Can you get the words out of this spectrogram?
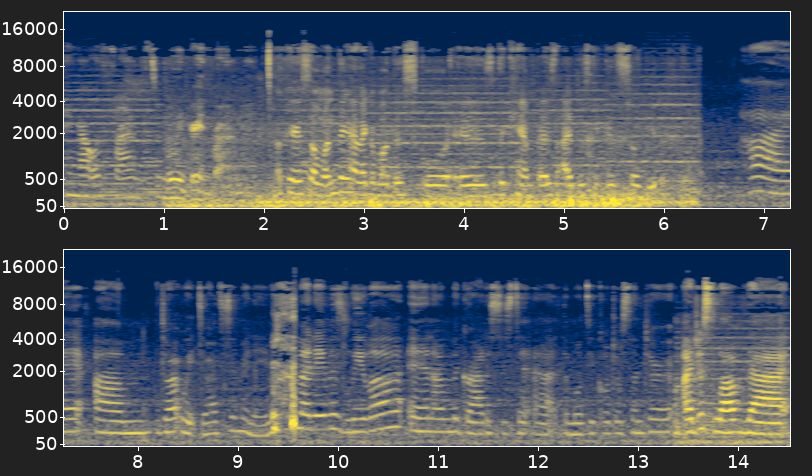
hang out with friends. It's a really great environment. Okay, so one thing I like about this school is the campus. I just think it's so beautiful. Um, do I, wait, do I have to say my name? my name is Leela and I'm the grad assistant at the Multicultural Center. I just love that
